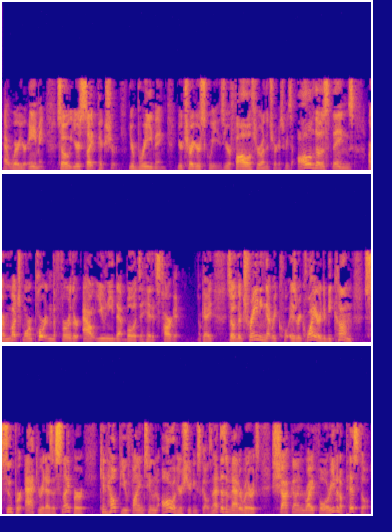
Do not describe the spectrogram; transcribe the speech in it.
at where you're aiming. So your sight picture, your breathing, your trigger squeeze, your follow through on the trigger squeeze, all of those things are much more important the further out you need that bullet to hit its target. Okay? So the training that requ- is required to become super accurate as a sniper can help you fine tune all of your shooting skills. And that doesn't matter whether it's shotgun, rifle, or even a pistol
